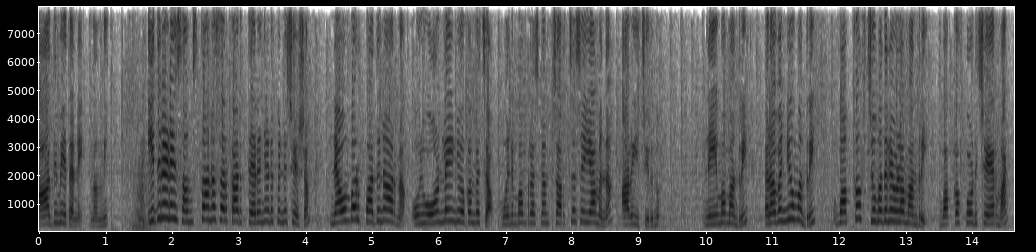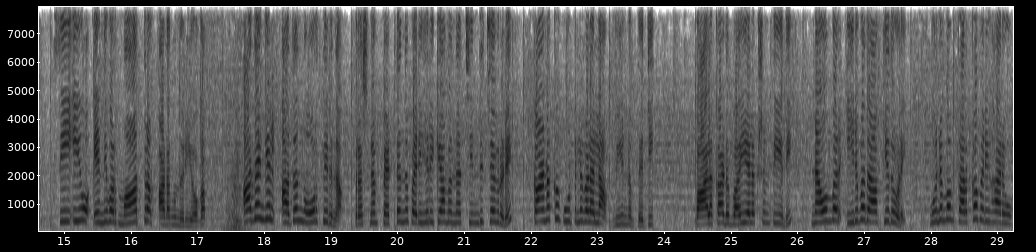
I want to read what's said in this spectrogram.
ആദ്യമേ തന്നെ നന്ദി. ഇതിനിടെ സംസ്ഥാന സർക്കാർ തെരഞ്ഞെടുപ്പിന് ശേഷം നവംബർ പതിനാറിന് ഒരു ഓൺലൈൻ യോഗം വെച്ച മുനമ്പം പ്രശ്നം ചർച്ച ചെയ്യാമെന്ന് അറിയിച്ചിരുന്നു. നിയമമന്ത്രി റവന്യൂ മന്ത്രി വക്കഫ് ചുമതലയുള്ള മന്ത്രി വക്കഫ് ബോർഡ് ചെയർമാൻ സിഇഒ എന്നിവർ മാത്രം അടങ്ങുന്നൊരു യോഗം. അതെങ്കിൽ അതെന്നോർത്തിരുന്ന പ്രശ്നം പെട്ടെന്ന് പരിഹരിക്കാമെന്ന് ചിന്തിച്ചവരുടെ കണക്ക് കൂട്ടലുകളെല്ലാം വീണ്ടും തെറ്റി. പാലക്കാട് ബൈ ഇലക്ഷൻ തീയതി നവംബർ ഇരുപതാക്കിയതോടെ മുനമ്പം തർക്കപരിഹാരവും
